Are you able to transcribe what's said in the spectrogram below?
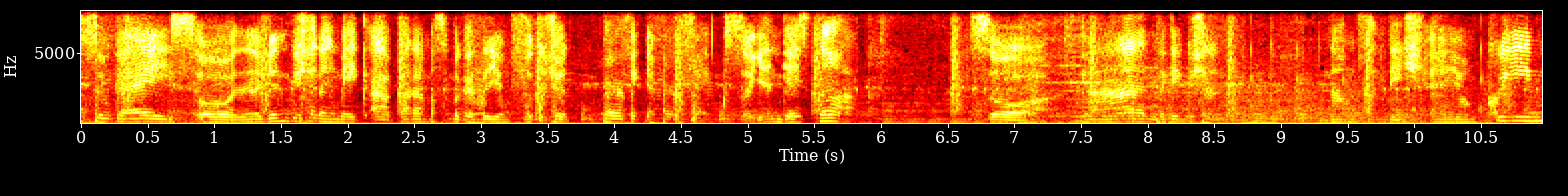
So guys, oh, nilagyan ko siya ng makeup para mas maganda yung photoshoot. Perfect na perfect. So yan guys na. So, yan. Lagyan ko siya ng foundation, eh, yung cream.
